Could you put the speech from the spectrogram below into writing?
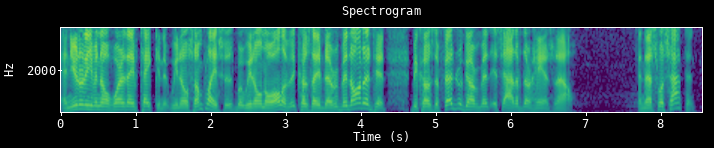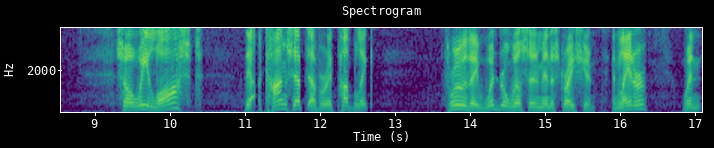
And you don't even know where they've taken it. We know some places, but we don't know all of it because they've never been audited. Because the federal government, it's out of their hands now. And that's what's happened. So we lost the concept of a republic through the Woodrow Wilson administration. And later, when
